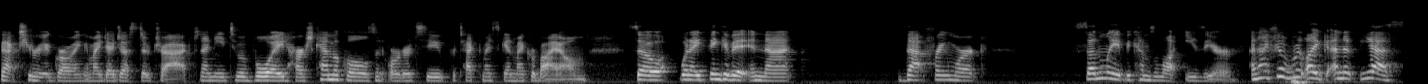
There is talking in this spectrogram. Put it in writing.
bacteria growing in my digestive tract. And I need to avoid harsh chemicals in order to protect my skin microbiome. So when I think of it in that that framework, suddenly it becomes a lot easier. And I feel re- like, and it, yes,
